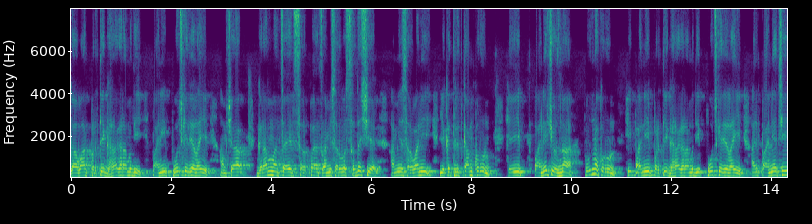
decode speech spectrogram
गावात प्रत्येक घराघरामध्ये पाणी पोच केलेलं आहे. आमच्या ग्रामपंचायत सरपंच आम्ही सर्व सदस्य आम्ही सर्वांनी एकत्रित काम करून हे पाण्याची योजना पूर्ण करून ही पाणी प्रत्येक घराघरामध्ये पोच केलेलं आहे. आणि पाण्याची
